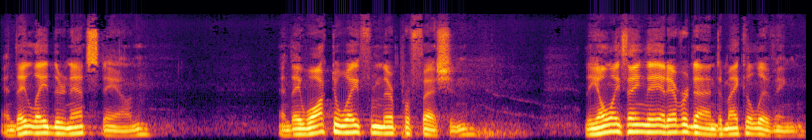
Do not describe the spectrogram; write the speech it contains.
And they laid their nets down, and they walked away from their profession, the only thing they had ever done to make a living.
